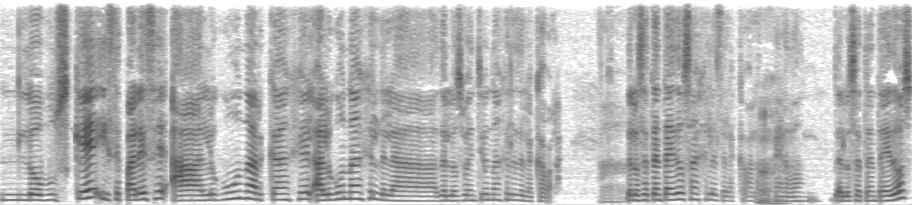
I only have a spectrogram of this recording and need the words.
Lo busqué y se parece a algún arcángel, algún ángel de la de los 21 ángeles de la Cábala. De los 72 ángeles de la Cábala, Ajá. perdón, de los 72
